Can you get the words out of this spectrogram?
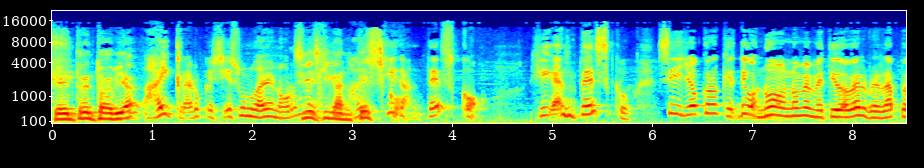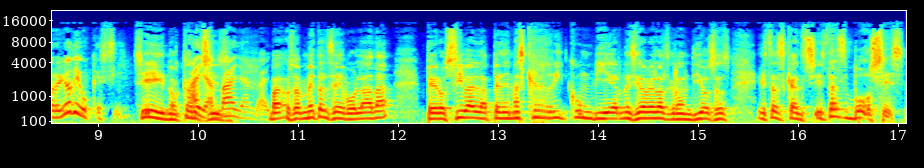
que entren todavía? Ay, claro que sí, es un lugar enorme. Sí, es gigantesco. Ay, es gigantesco. Gigantesco. Sí, yo creo que, digo, no, no me he metido a ver, ¿verdad? Pero yo digo que sí. Sí, no, claro Vayan, sí. vayan, vayan. Va- o sea, métanse de volada, pero sí vale la pena. Más que rico un viernes ir a ver las grandiosas, estas canciones, estas voces,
